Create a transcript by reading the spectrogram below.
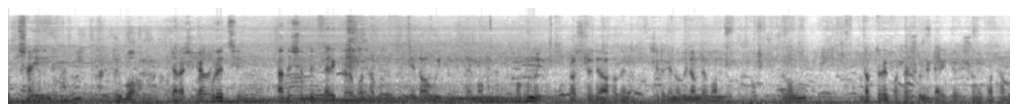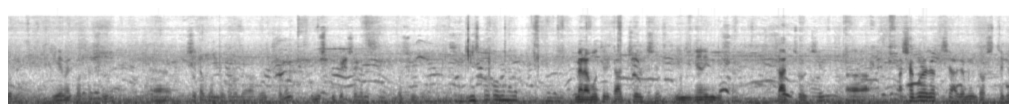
উৎসাহী যুবক যারা সেটা করেছে, তাদের সাথে ডাইরেক্টরও কথা বলেছে যেটা অবৈধ কখনোই প্রশ্রয় দেওয়া হবে না, সেটা যেন অবিলম্বে বন্ধ এবং দপ্তরের কথা শুনে ডাইরেক্টরের সঙ্গে কথা বলে ডিএমের কথা শুনে সেটা বন্ধ করে দেওয়া হয়েছে এবং পুলিশ পিকেট সেখানে মেরামতির কাজ চলছে ইঞ্জিনিয়ারিং বিষয়, কাজ চলছে। আশা করা যাচ্ছে আগামী দশ থেকে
